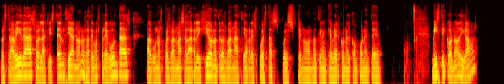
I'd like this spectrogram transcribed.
nuestra vida, sobre la existencia, ¿no? Nos hacemos preguntas, algunos pues van más a la religión, otros van hacia respuestas pues que no, no tienen que ver con el componente místico, ¿no? Digamos,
